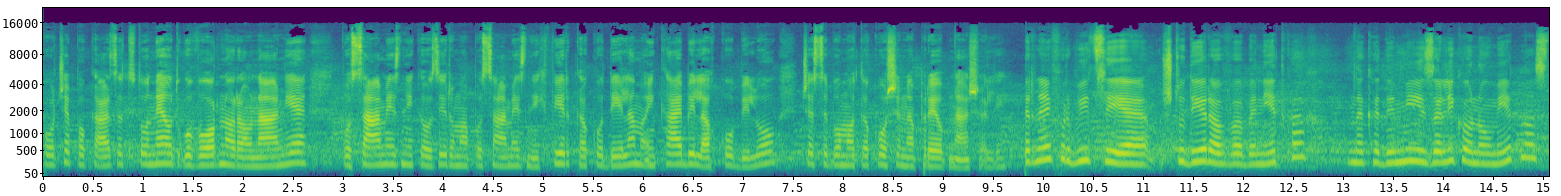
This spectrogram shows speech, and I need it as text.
hoče pokazati to neodgovorno ravnanje posameznika oziroma posameznih fir, kako delamo in kaj bi lahko bilo, če se bomo tako še naprej obnašali. Ernej Forbici je študiral v Benetkah na Akademiji za likovno umetnost,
